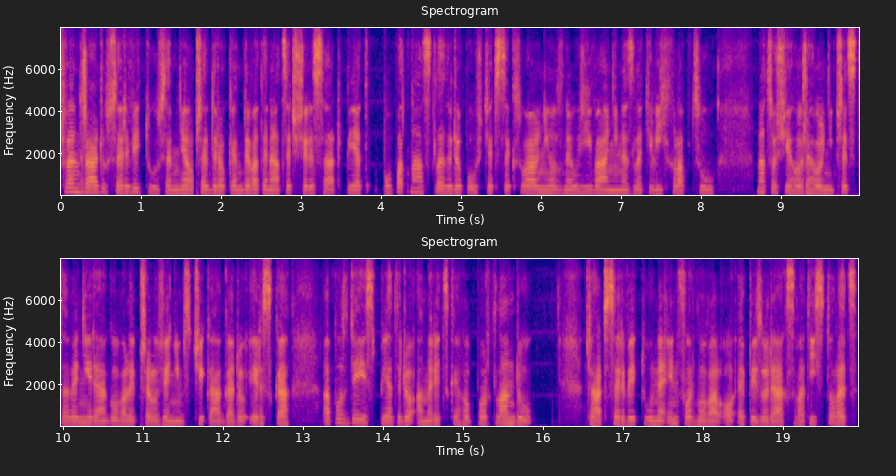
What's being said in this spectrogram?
Člen řádu servitů se měl před rokem 1965 po 15 let dopouštět sexuálního zneužívání nezletilých chlapců, na což jeho řeholní představení reagovali přeložením z Chicaga do Irska a později zpět do amerického Portlandu. Řád servitů neinformoval o epizodách svatý stolec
